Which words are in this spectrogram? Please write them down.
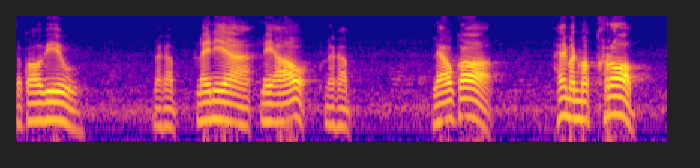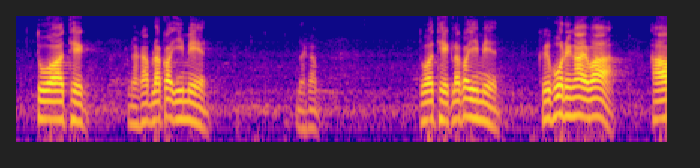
สกอร์วิวนะครับไรเนี่ยเลเยอร์นะครับแล้วก็ให้มันมาครอบตัว text นะครับแล้วก็ image นะครับ ตัว text แล้วก็ image คือพูดง่ายๆว่าเอา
